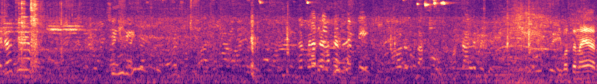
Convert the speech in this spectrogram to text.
এটা হচ্ছে চিংড়ি। এবার তো নাই আর?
